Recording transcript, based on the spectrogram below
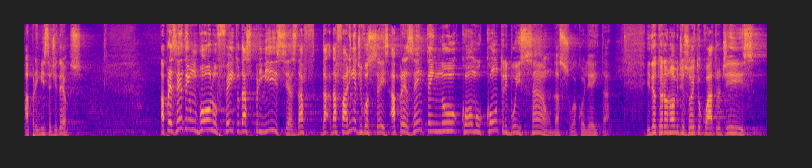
a primícia de Deus. Apresentem um bolo feito das primícias, da, da, da farinha de vocês, apresentem-no como contribuição da sua colheita. E Deuteronômio 18,4 diz:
